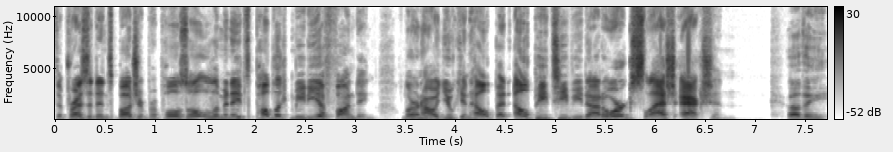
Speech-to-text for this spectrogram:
The president's budget proposal eliminates public media funding. Learn how you can help at lptv.org/action. Uh, the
